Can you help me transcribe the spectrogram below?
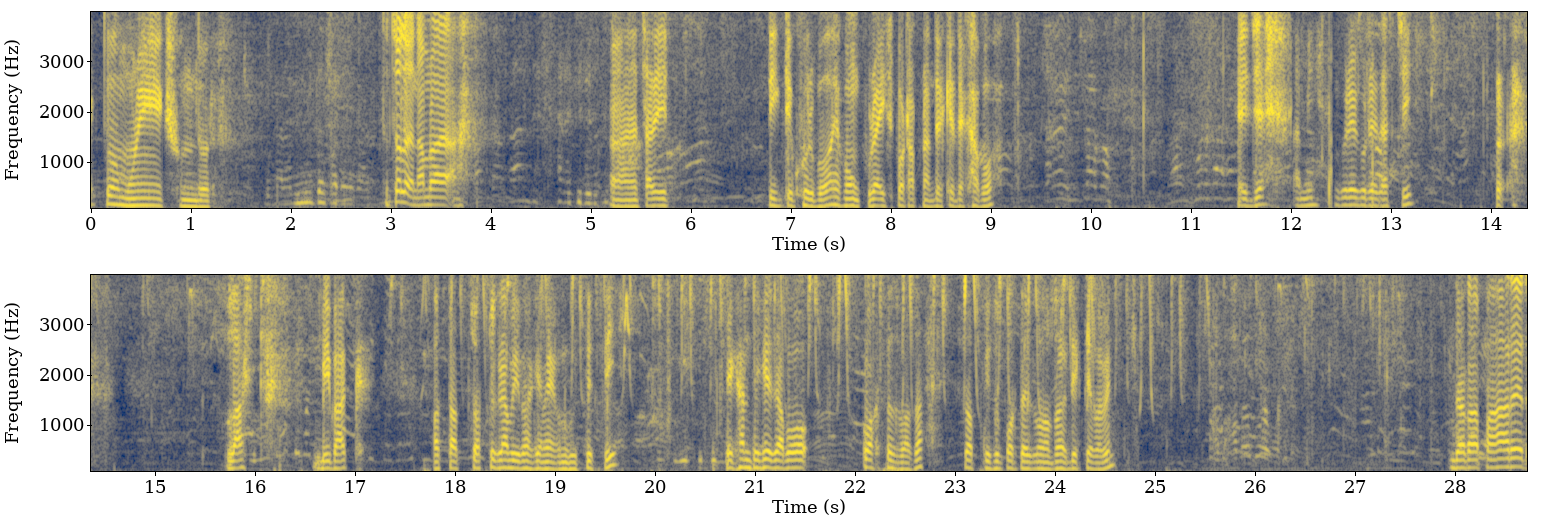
একদম অনেক সুন্দর। তো চলেন আমরা আহ, চারি দিক দিয়ে ঘুরবো এবং পুরো স্পট আপনাদেরকে দেখাবো। এই যে আমি ঘুরে ঘুরে যাচ্ছি। লাস্ট বিভাগ, অর্থাৎ চট্টগ্রাম বিভাগে আমি এখন ঘুরতেছি। এখান থেকে যাব কক্সবাজার বাজার সব কিছু পর্যায়ক্রম আপনারা দেখতে পাবেন। যারা পাহাড়ের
